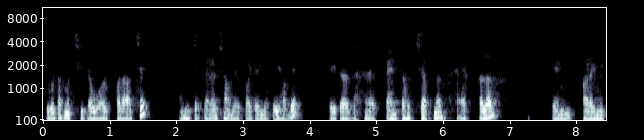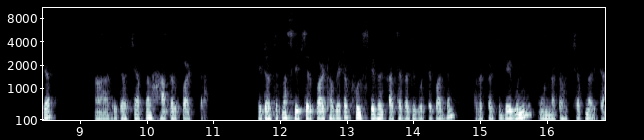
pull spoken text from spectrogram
পুরোটা আপনার ছিটা ওয়ার্ক করা আছে। নিচের প্যানেল সামনের পার্টের মতোই হবে। এটার প্যান্টটা হচ্ছে আপনার এক কালার সেম আড়াই মিটার আর এটা হচ্ছে আপনার হাতার পার্টটা এটা হচ্ছে আপনার স্লিপসের পার্ট হবে। এটা ফুল স্লিভের কাছাকাছি করতে পারবেন। আর একটা হচ্ছে বেগুনি, ওড়নাটা হচ্ছে আপনার এটা।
